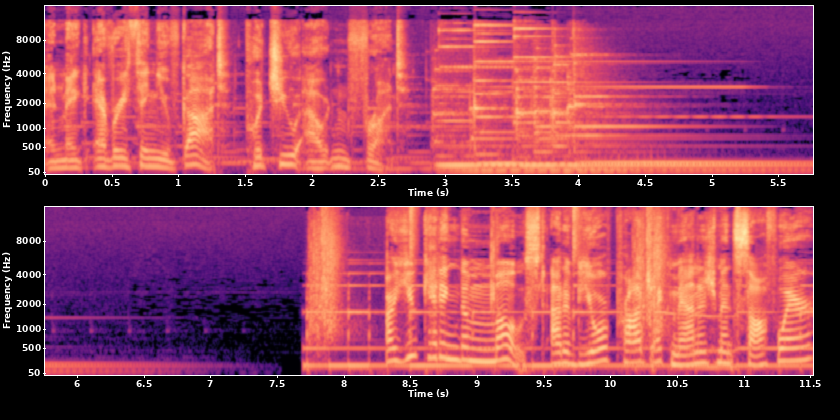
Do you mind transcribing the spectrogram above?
and make everything you've got put you out in front? Are you getting the most out of your project management software?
